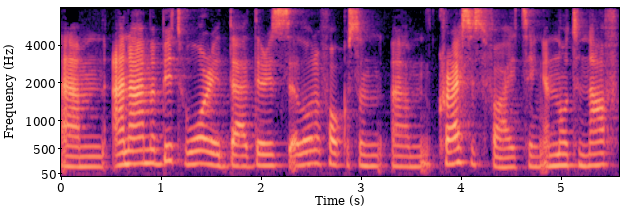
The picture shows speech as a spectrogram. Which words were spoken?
Um, and I'm a bit worried that there is a lot of focus on um, crisis fighting and not enough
